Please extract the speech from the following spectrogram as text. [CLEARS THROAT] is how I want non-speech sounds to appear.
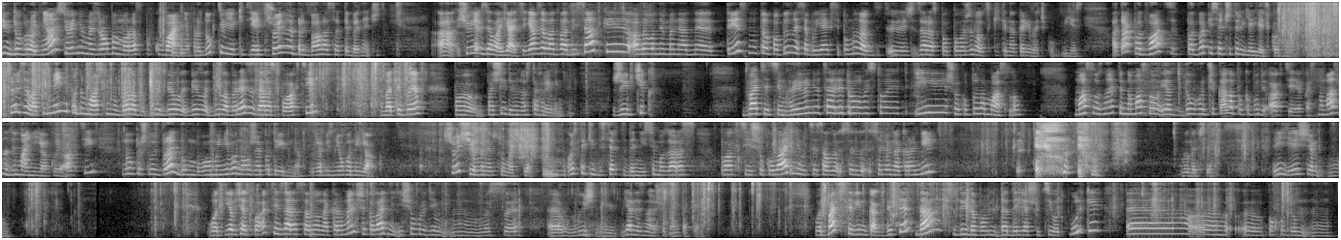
Всім доброго дня! Сьогодні ми зробимо розпакування продуктів, які я щойно придбала з АТБ. Значить, а, що я взяла? Яйця. Я взяла два десятки, але вони в мене одне тріснуто, побилося, бо я їх всі помила. е, Зараз положила от скільки на тарілочку є. А так по 20, по 2,54 яєчко одне. Що я взяла? Пельмені по-домашньому, біла, біла, біла, береза, зараз по акції в АТБ по почти 90 гривень. Живчик 27 гривень, оце літровий стоїть. І що купила масло. Масло, знаєте, на масло я довго чекала, поки буде акція якась. На масло немає ніякої акції. Ну, прийшлось брати, бо, мені воно вже потрібне. Вже без нього ніяк. Що ще в мене в сумочці? [CLEARS THROAT] Ось такі десерти Данісімо. Зараз по акції шоколадні. Оце сал- сал- сольона карамель. [COUGHS] Вибачте. І є ще. м, От є по акції зараз салона карамель, шоколадні і що вроді з е, вишнею. Я не знаю, що там таке. От бачите, він як десерт, да? сюди додаєш ці от кульки, е, е, е, походу, м,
